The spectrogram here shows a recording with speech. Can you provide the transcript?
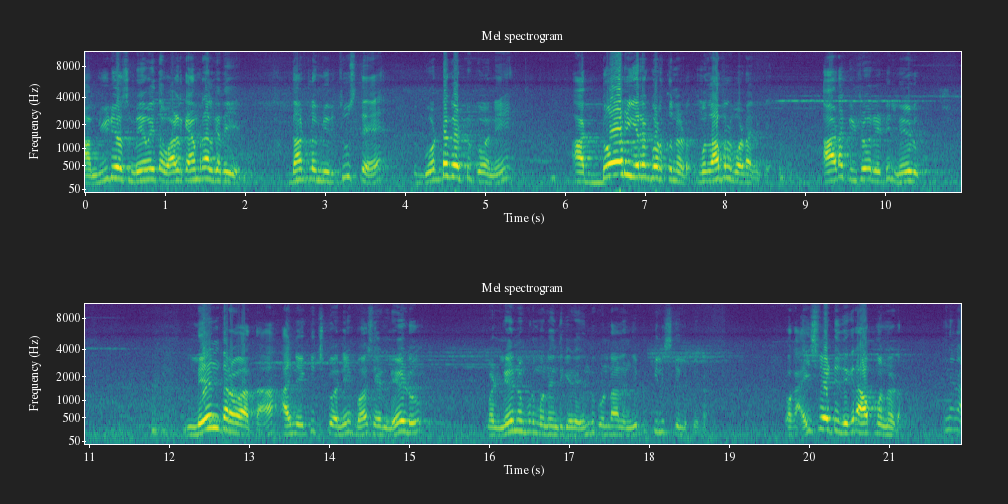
ఆ వీడియోస్ మేమైతే వాళ్ళ కెమెరాలు కదా దాంట్లో మీరు చూస్తే గుడ్డ కట్టుకొని ఆ డోర్ ఇరగొడుతున్నాడు లోపల పోవడానికి. ఆడ కిషోర్ రెడ్డి లేడు. లేని తర్వాత ఆయన ఎక్కించుకొని బాస్ లేడు. మరి లేనప్పుడు మనం ఎందుకు ఎందుకు ఉండాలని చెప్పి పిలిచికెళ్ళిపోయినాడు ఒక ఐస్వేటి దగ్గర ఆపమన్నాడు. నేను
